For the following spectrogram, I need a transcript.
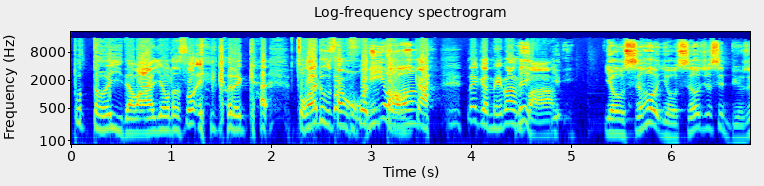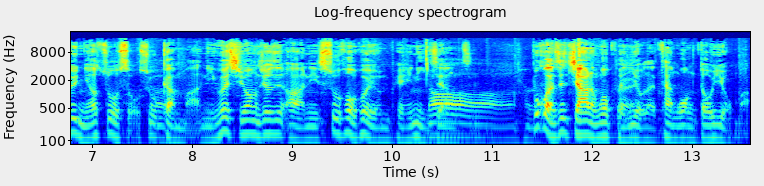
不得已的吧？有的时候一个人干走在路上昏倒干，那个没办法，有有时候，有时候就是比如说你要做手术嗯干嘛，你会希望就是啊，你术后会有人陪你这样子，哦不管是家人或朋友来探望都有嘛。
